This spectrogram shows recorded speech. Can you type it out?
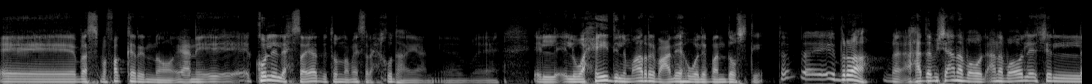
إيه، بس بفكر إنه يعني إيه، كل الإحصائيات بتقول لنا ميسي رح ياخدها يعني. إيه، ال- الوحيد اللي مقرب عليه هو ليفاندوفسكي. طب ابراه هذا مش أنا بقول. أنا بقول إيش ال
